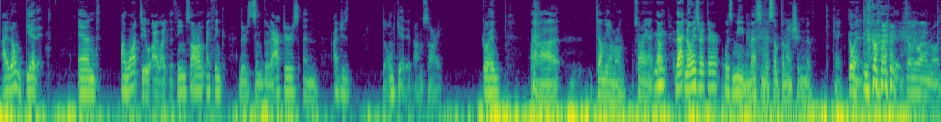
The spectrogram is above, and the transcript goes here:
I don't get it, and I want to. I like the theme song. I think there's some good actors, and I just don't get it. I'm sorry. Go ahead. Uh, tell me I'm wrong. Sorry. I, that, that noise right there was me messing with something I shouldn't have. Okay, go ahead. Tell me why I'm wrong.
